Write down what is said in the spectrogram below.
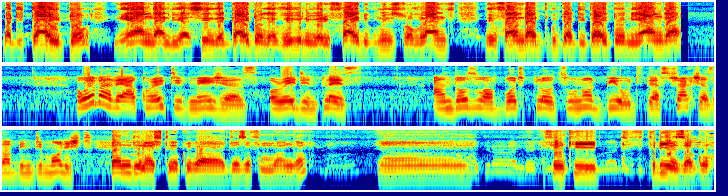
but the title ni yanga and he has seen the title they've even verified the minister of lands they found out kuti ati title ni yanga However, there are corrective measures already in place, and those who have bought plots will not build, their structures have been demolished. Ba Joseph Mbanga. Uh, I think it, three years ago.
